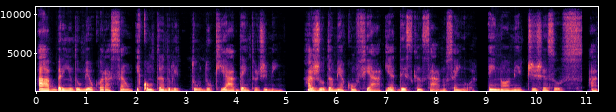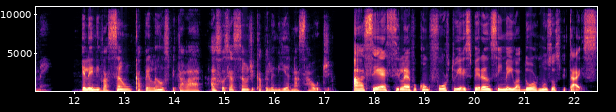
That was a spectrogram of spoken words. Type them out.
abrindo o meu coração e contando-lhe tudo o que há dentro de mim. Ajuda-me a confiar e a descansar no Senhor. Em nome de Jesus. Amém. Helene Vação, capelã hospitalar, Associação de Capelania na Saúde. A ACS leva o conforto e a esperança em meio à dor nos hospitais.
